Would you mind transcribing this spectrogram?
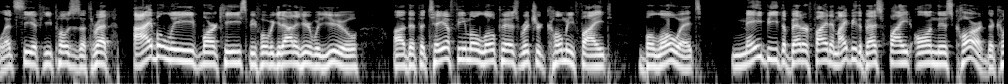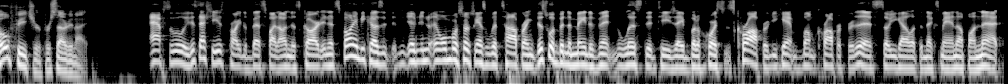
Let's see if he poses a threat. I believe, Marquise, before we get out of here with you, uh, that the Teofimo Lopez Richard Commey fight below it may be the better fight. It might be the best fight on this card, the co feature for Saturday night. Absolutely. This actually is probably the best fight on this card. And it's funny because in, in one more circumstance with top rank, this would have been the main event listed, TJ. But of course, it's Crawford. You can't bump Crawford for this. So you got to let the next man up on that.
